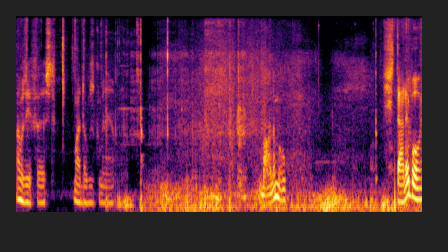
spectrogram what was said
I was here first. My dogs was coming out. Malamo. Stanny boy.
